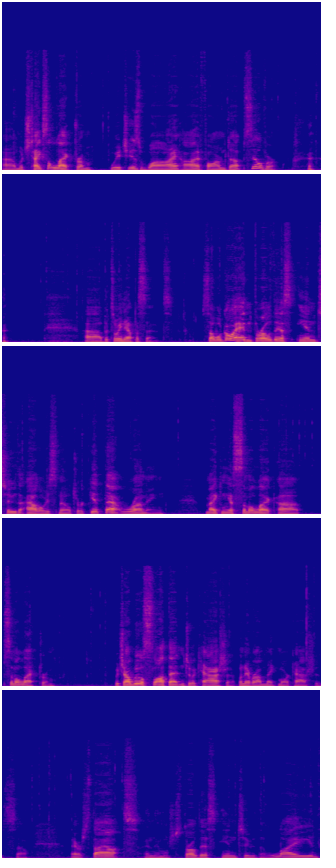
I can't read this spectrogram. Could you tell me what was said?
uh, which takes electrum, which is why I farmed up silver uh, between episodes. So we'll go ahead and throw this into the alloy smelter, get that running, making us some, uh, some electrum, which I will slot that into a cache whenever I make more caches. So there's that, and then we'll just throw this into the lathe,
